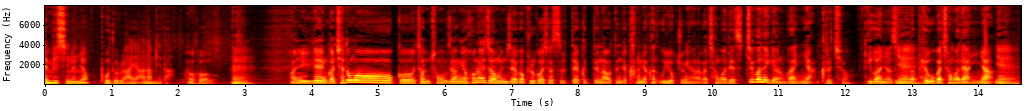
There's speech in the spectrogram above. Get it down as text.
MBC는요 보도를 아예 안 합니다. 허허. 예. 아니 이게 그러니까 채동욱 그 전 총장의 혼외자 문제가 불거졌을 때 그때 나왔던 이제 강력한 의혹 중에 하나가 청와대에서 찍어내기 하는 거 아니냐. 그렇죠. 이거 아니었습니까? 예. 배우가 청와대 아니냐? 예.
